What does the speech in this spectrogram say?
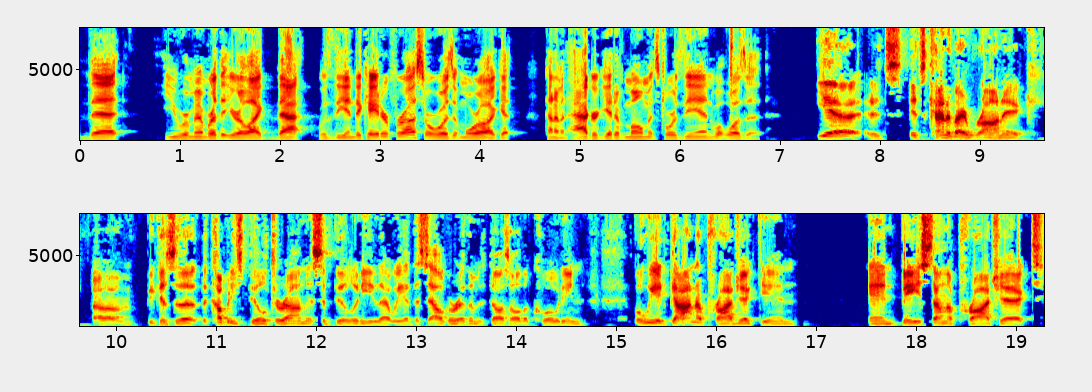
that you remember that you're like that was the indicator for us, or was it more like a kind of an aggregate of moments towards the end? What was it? Yeah, it's it's kind of ironic um, because the the company's built around this ability that we have this algorithm that does all the quoting, but we had gotten a project in, and based on the project,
